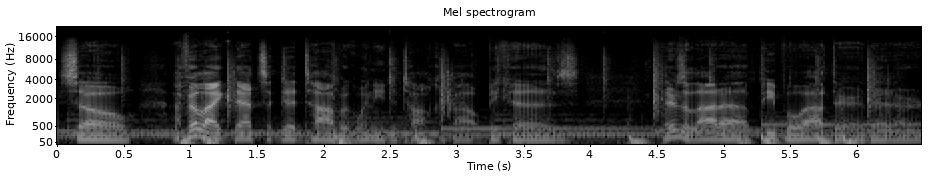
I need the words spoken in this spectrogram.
So I feel like that's a good topic we need to talk about because there's a lot of people out there that are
